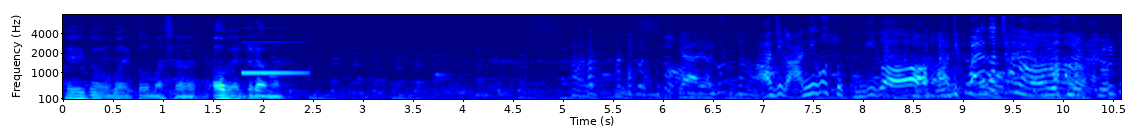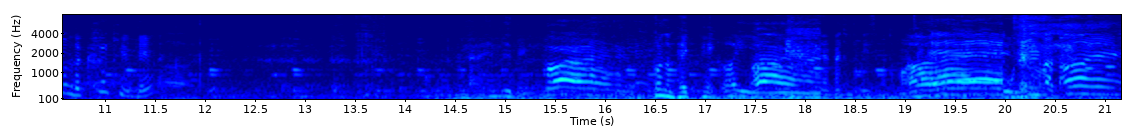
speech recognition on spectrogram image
Eh, kalau balik kalau masalah, oh nggak drama. 야야 뜨겁잖아. 아직 안 익었어 고기가 아직 빨갛잖아 그걸 좀 더 크게 킬게. 나는 핸드백. 그건 백팩. 어이. 네, baju tuh basic untuk konsep. 에이. Muslimat. Oh, eh.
